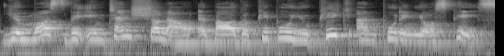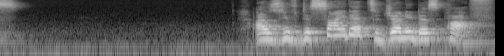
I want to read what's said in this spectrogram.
you must be intentional about the people you pick and put in your space. As you've decided to journey this path,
